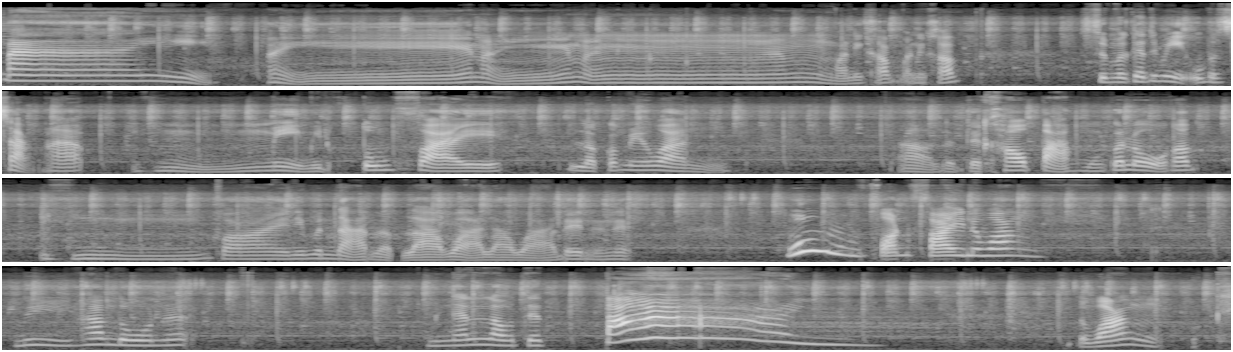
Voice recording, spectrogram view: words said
ไปไหนไหนไหนมานี่ครับมานี่ครับ ซึ่งมันก็จะมีอุปสรรคครับหือมีมีลูกตุ้มไฟ เราก็ไม่หวั่นอ้าวเราจะเข้าปากมันก็โลครับหือไฟนี่มันด่าแบบลาวาลาวาได้นะเนี่ยวู้ฟอนไฟระวัง นี่ห้ามโดนนะไม่งั้นเราจะตาย ระวัง โอเค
